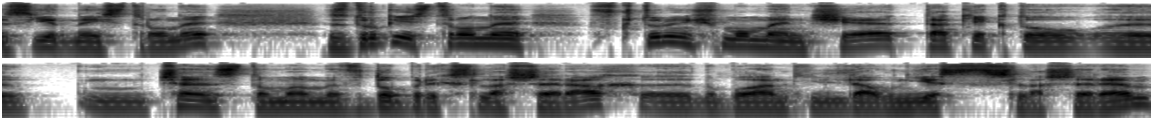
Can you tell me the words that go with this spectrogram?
z jednej strony. Z drugiej strony, w którymś momencie, tak jak to e, często mamy w dobrych slasherach, e, no bo Until Dawn jest slasherem,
